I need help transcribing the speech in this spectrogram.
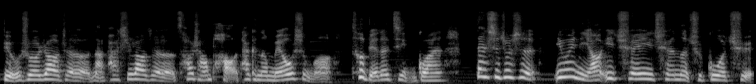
比如说绕着，哪怕是绕着操场跑，它可能没有什么特别的景观，但是就是因为你要一圈一圈的去过去，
